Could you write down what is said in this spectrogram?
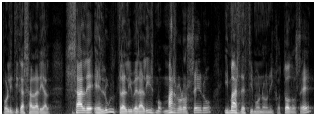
política salarial, sale el ultraliberalismo más grosero y más decimonónico, todos, ¿eh?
